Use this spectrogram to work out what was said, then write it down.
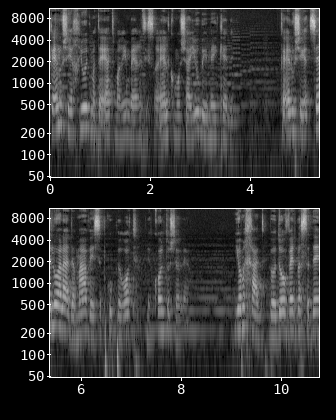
כאלו שיחיו את מטעי התמרים בארץ ישראל כמו שהיו בימי קדם. כאלו שיצלו על האדמה ויספקו פירות לכל תושביה. יום אחד, בעודו עובד בשדה,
